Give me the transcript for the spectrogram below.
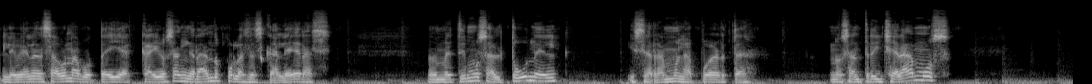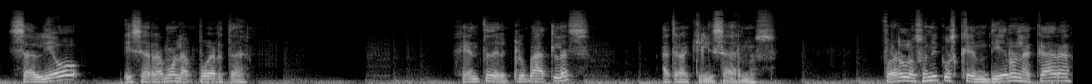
le había lanzado una botella. Cayó sangrando por las escaleras. Nos metimos al túnel y cerramos la puerta nos antrincheramos, salió y cerramos la puerta. Gente del Club Atlas a tranquilizarnos. Fueron los únicos que dieron la cara.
